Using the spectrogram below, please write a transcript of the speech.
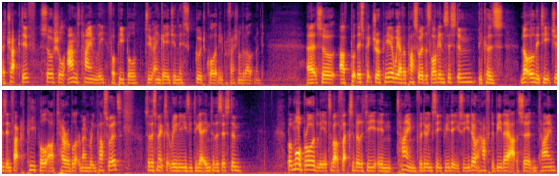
attractive, social, and timely for people to engage in this good quality professional development. Uh, so I've put this picture up here. We have a passwordless login system because not only teachers, in fact, people are terrible at remembering passwords. So this makes it really easy to get into the system. But more broadly, it's about flexibility in time for doing CPD. So you don't have to be there at a certain time.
